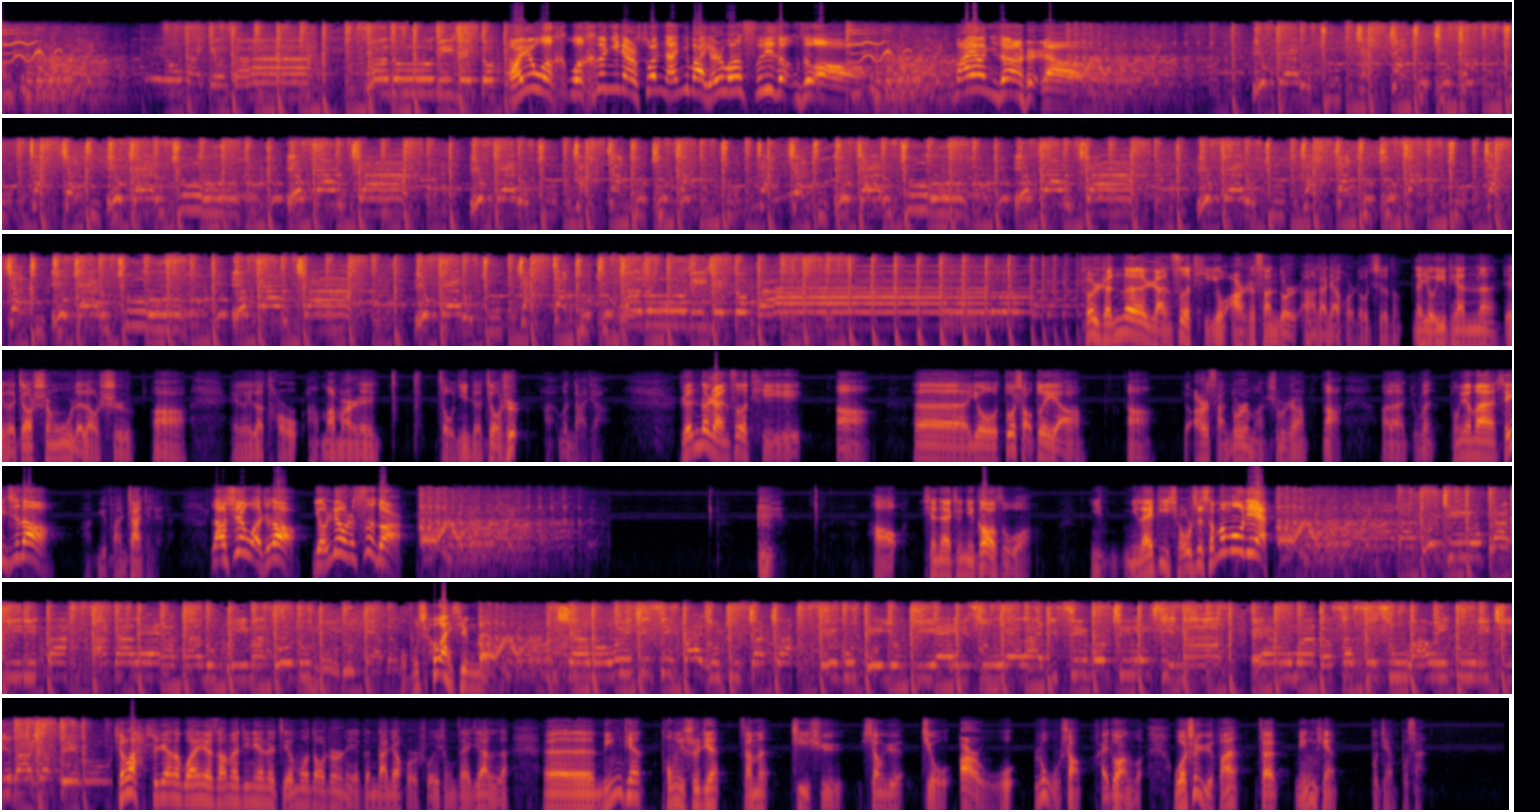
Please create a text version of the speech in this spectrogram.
哎呦，我我喝你点酸奶，你把人往死里整是不？哪有你这样式的？说人的染色体有二十三对啊，大家伙都知道。那有一天呢，这个教生物的老师啊，这个老头啊，慢慢的走进了教室啊，问大家：人的染色体啊，呃，有多少对呀？啊，有二十三对吗？是不是啊？完了就问同学们，谁知道？啊，羽凡站起来了，老师我知道，有六十四对。好，现在请你告诉我。你你来地球是什么目的？我不是外星的。行了，时间的关系，咱们今天的节目到这儿呢，也跟大家伙说一声再见了。呃，明天同一时间，咱们继续相约九二五路上嗨段子。我是羽凡，咱明天不见不散。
